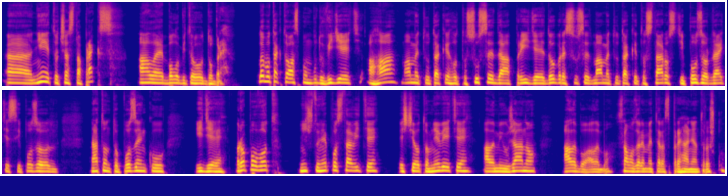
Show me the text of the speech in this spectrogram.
uh, nie je to častá prax, ale bolo by to dobre. Lebo takto aspoň budú vidieť, aha, máme tu takéhoto suseda, príde, dobre sused, máme tu takéto starosti, pozor, dajte si pozor na tomto pozemku, ide ropovod, nič tu nepostavíte, ešte o tom neviete, ale my už áno, alebo, alebo. Samozrejme teraz preháňam trošku.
